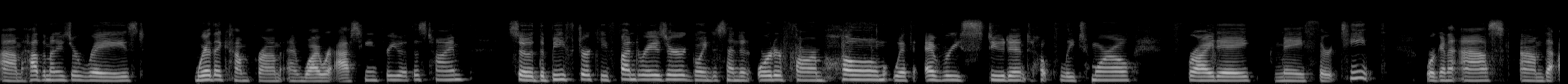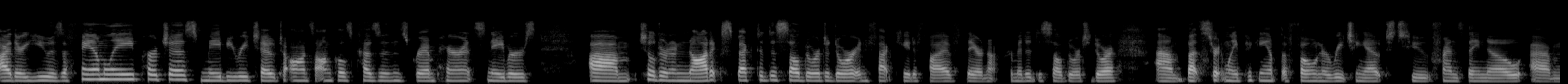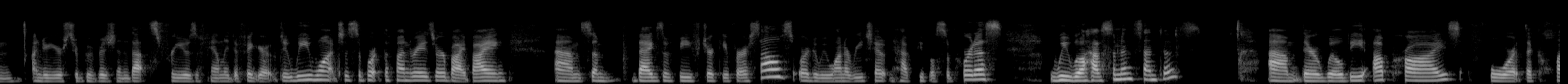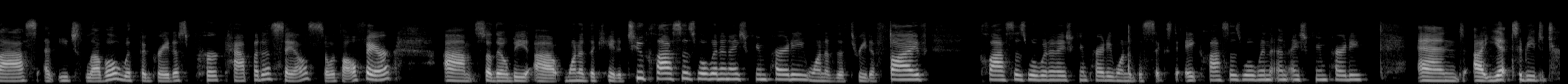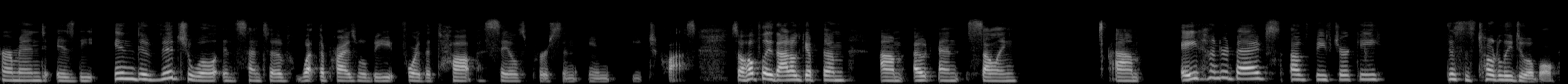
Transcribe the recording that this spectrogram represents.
um, how the monies are raised, where they come from, and why we're asking for you at this time. So the beef jerky fundraiser going to send an order farm home with every student, hopefully tomorrow, Friday, May 13th. We're going to ask um, that either you as a family purchase, maybe reach out to aunts, uncles, cousins, grandparents, neighbors. Um, children are not expected to sell door to door. In fact, K to five, they are not permitted to sell door to door, um, but certainly picking up the phone or reaching out to friends they know um, under your supervision, that's for you as a family to figure out. Do we want to support the fundraiser by buying um, some bags of beef jerky for ourselves, or do we want to reach out and have people support us? We will have some incentives. Um, there will be a prize for the class at each level with the greatest per capita sales, so it's all fair. Um, so there'll be uh, one of the K to two classes will win an ice cream party, one of the three to five classes will win an ice cream party. One of the six to eight classes will win an ice cream party. And uh, yet to be determined is the individual incentive, what the prize will be for the top salesperson in each class. So hopefully that'll get them um, out and selling. Um, 800 bags of beef jerky, this is totally doable.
